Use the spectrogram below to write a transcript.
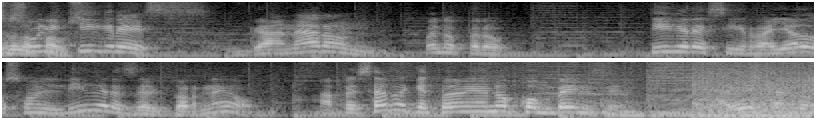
Cruz Azul y. Tigres ganaron. Bueno, pero Tigres y Rayados son líderes del torneo. A pesar de que todavía no convencen. Ahí están los.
